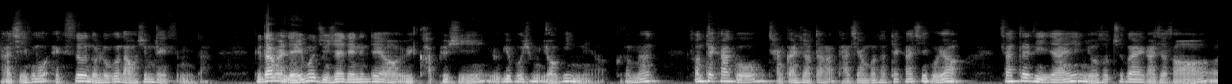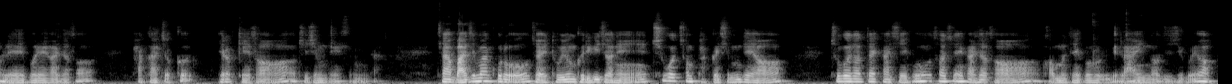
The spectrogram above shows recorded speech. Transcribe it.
하시고 X 누르고 나오시면 되겠습니다. 그 다음에 레이블 주셔야 되는데요. 여기 가표시 여기 보시면 여기 있네요. 그러면 선택하고 잠깐 쉬었다가 다시 한번 선택하시고요. 차트 디자인 요소 추가에 가셔서 레이블에 가셔서 바깥쪽 끝 이렇게 해서 주시면 되겠습니다. 자 마지막으로 저희 도형 그리기 전에 축을 좀 바꾸시면 돼요. 축을 선택하시고 서식에 가셔서 검은색으로 여기 라인 넣어주시고요.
